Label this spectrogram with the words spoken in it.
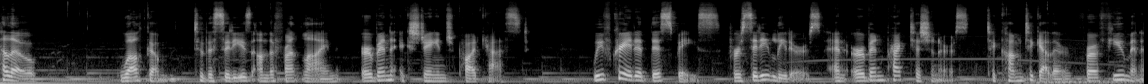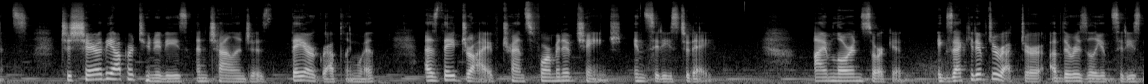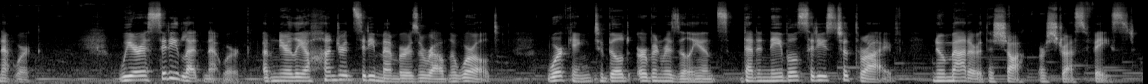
Hello. Welcome to the Cities on the Front Line Urban Exchange podcast. We've created this space for city leaders and urban practitioners to come together for a few minutes to share the opportunities and challenges they are grappling with as they drive transformative change in cities today. I'm Lauren Sorkin, Executive Director of the Resilient Cities Network. We are a city led network of nearly 100 city members around the world working to build urban resilience that enables cities to thrive no matter the shock or stress faced.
